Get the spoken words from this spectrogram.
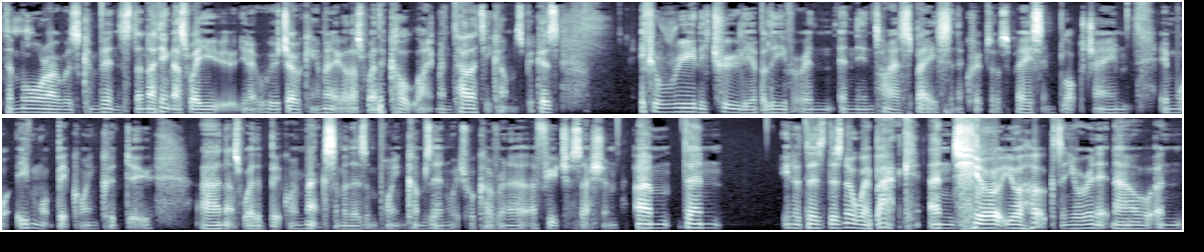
the more I was convinced, and I think that's where you, you know, we were joking a minute ago. That's where the cult-like mentality comes because if you're really truly a believer in in the entire space, in the crypto space, in blockchain, in what even what Bitcoin could do, and that's where the Bitcoin maximalism point comes in, which we'll cover in a, a future session. Um, then you know there's there's no way back, and you're you're hooked, and you're in it now, and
